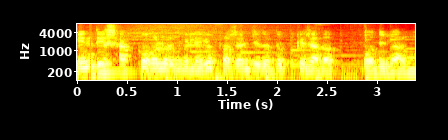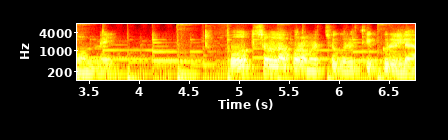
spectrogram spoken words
হিন্দি সাক্ষ্য হলুর মিলেও প্রসেনজিত দুঃখী যাদত বদিবার মন নেই। বহুত চল্লা পরামর্শ করে ঠিক করিলা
